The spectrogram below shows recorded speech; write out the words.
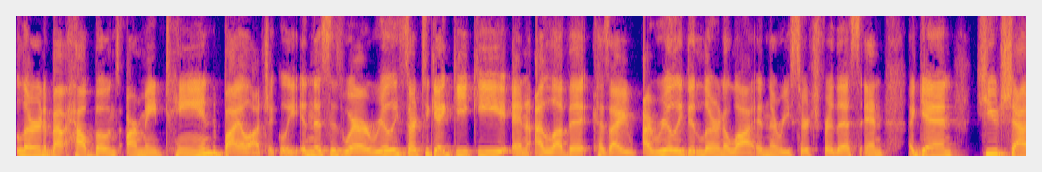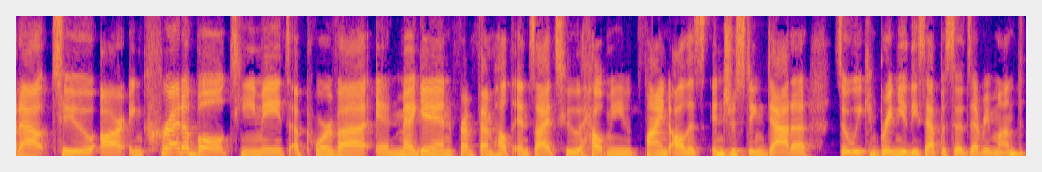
learn about how bones are maintained biologically. And this is where I really start to get geeky and I love it because I, I really did learn a lot in the research for this. And again, huge shout out to our incredible teammates, Apurva and Megan from Fem Health Insights, who helped me find all this interesting data so we can bring you these episodes every month.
